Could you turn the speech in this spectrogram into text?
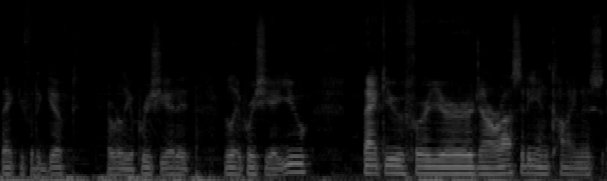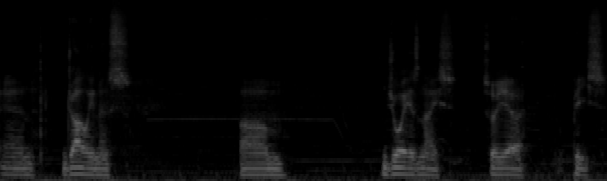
thank you for the gift. I really appreciate it. Really appreciate you. Thank you for your generosity and kindness and jolliness. Um, joy is nice. So yeah, peace.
